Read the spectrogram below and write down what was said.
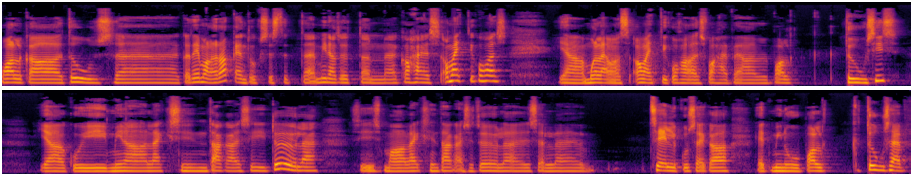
palgatõus ka temale rakenduks, sest et mina töötan kahes ametikohas ja mõlemas ametikohas vahepeal palk tõusis ja kui mina läksin tagasi tööle, siis ma läksin tagasi tööle selle selgusega, et minu palk tõuseb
